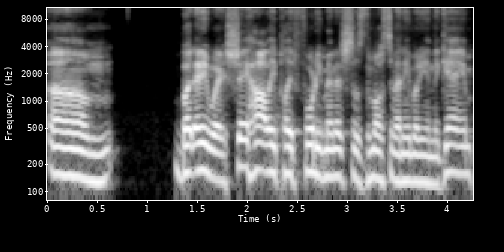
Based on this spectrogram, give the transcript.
Um, but anyway, Shay Holle played 40 minutes, was the most of anybody in the game.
